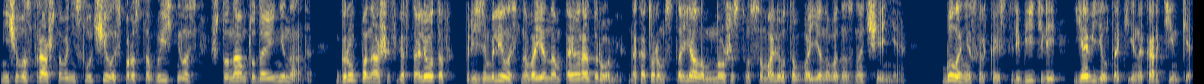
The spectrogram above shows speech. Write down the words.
Ничего страшного не случилось, просто выяснилось, что нам туда и не надо. Группа наших вертолетов приземлилась на военном аэродроме, на котором стояло множество самолетов военного назначения. Было несколько истребителей, я видел такие на картинке,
